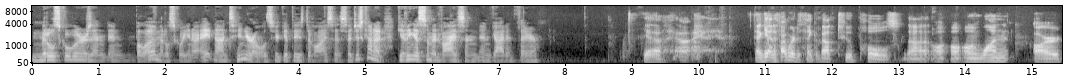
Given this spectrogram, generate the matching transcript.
middle schoolers and, and below middle school, you know, eight, nine, 10 year olds who get these devices. So just kind of giving us some advice and, and guidance there. Yeah. Uh, again, if I were to think about two poles, uh, on, on one are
